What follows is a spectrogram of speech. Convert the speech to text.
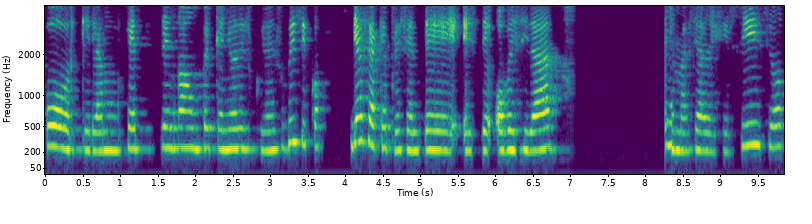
porque la mujer tenga un pequeño descuido en su físico, ya sea que presente este, obesidad demasiado ejercicio,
